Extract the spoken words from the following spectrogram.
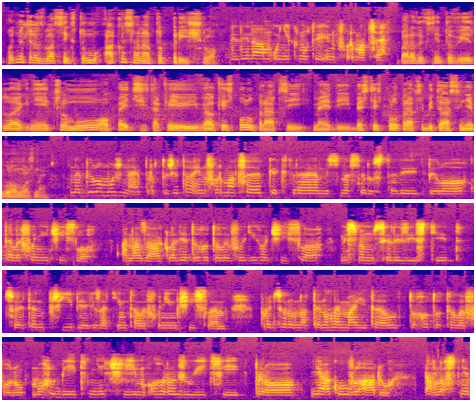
Poďme teraz vlastne k tomu, ako sa na to prišlo. Byly nám uniknuty informace. Paradoxne to viedlo aj k niečomu, opäť takej veľkej spolupráci médií. Bez tej spolupráce by to asi nebylo možné. Nebylo možné, protože ta informace, ke které my jsme se dostali, bylo telefonní číslo a na základě toho telefonního čísla my jsme museli zjistit, co je ten příběh za tím telefonním číslem. Proč zrovna tenhle majitel tohoto telefonu mohl být něčím ohrožující pro nějakou vládu. A vlastně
